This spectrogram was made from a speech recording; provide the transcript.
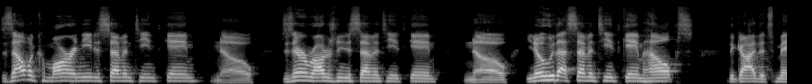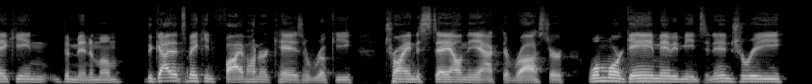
Does Alvin Kamara need a 17th game? No. Does Aaron Rodgers need a 17th game? No. You know who that 17th game helps? The guy that's making the minimum, the guy that's making 500K as a rookie, trying to stay on the active roster. One more game maybe means an injury,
